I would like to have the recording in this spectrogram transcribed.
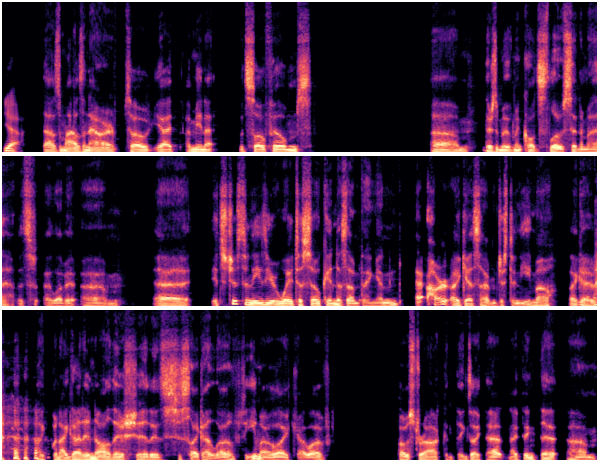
Yeah, thousand miles an hour. So yeah, I, I mean, uh, with slow films, um, there's a movement called slow cinema. It's I love it. Um, uh, it's just an easier way to soak into something, and at heart, I guess I'm just an emo. Like I like when I got into all this shit, it's just like I loved emo. Like I loved post rock and things like that. And I think that um,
